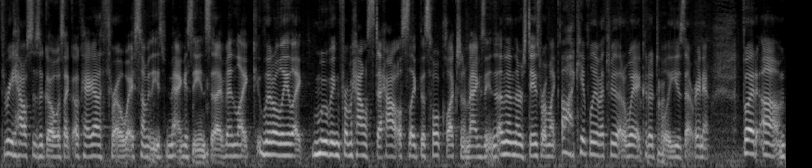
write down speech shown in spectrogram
three houses ago was like, okay, I got to throw away some of these magazines that I've been like literally like moving from house to house, like this whole collection of magazines. And then there's days where I'm like, oh, I can't believe I threw that away. I could have totally used that right now. But um,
